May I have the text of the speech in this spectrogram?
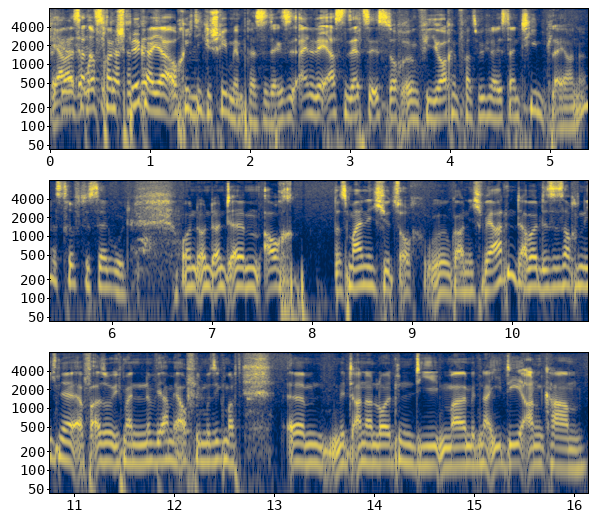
Ja, das hat auch Frank dich Spilker ja auch richtig geschrieben im Pressetext. Einer der ersten Sätze ist doch irgendwie, Joachim Franz Büchner ist ein Teamplayer, ne? Das trifft es sehr gut. Und, und, und ähm, auch, das meine ich jetzt auch äh, gar nicht wertend, aber das ist auch nicht eine, also ich meine, ne, wir haben ja auch viel Musik gemacht ähm, mit anderen Leuten, die mal mit einer Idee ankamen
